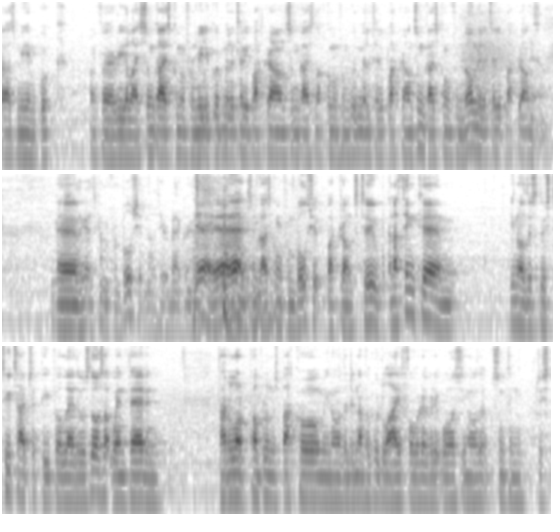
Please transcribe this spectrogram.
as me and Buck have uh, realised. Some guys coming from really good military backgrounds, some guys not coming from good military backgrounds, some guys coming from no military backgrounds. Some Um, of guys coming from bullshit military background. Yeah, yeah, yeah. And some guys coming from bullshit backgrounds too. And I think, um, you know, there's, there's two types of people there. There was those that went there and had a lot of problems back home, you know, they didn't have a good life or whatever it was, you know, that something just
